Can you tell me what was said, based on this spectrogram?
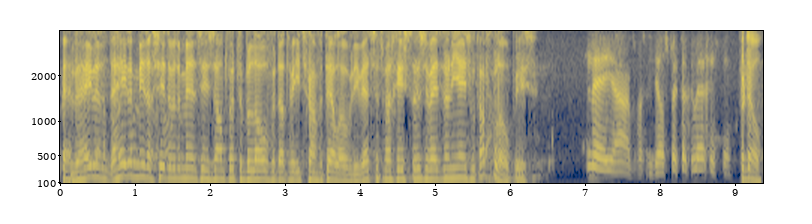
De hele, de hele middag zitten we de mensen in Zandvoort te beloven... dat we iets gaan vertellen over die wedstrijd van gisteren. Ze weten nog niet eens hoe het afgelopen is. Nee, ja, het was niet heel spectaculair gisteren. Vertel. Het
